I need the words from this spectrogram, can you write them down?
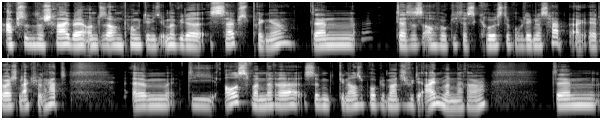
absolut unterschreibe und das ist auch ein Punkt, den ich immer wieder selbst bringe, denn das ist auch wirklich das größte Problem, das hat, der Deutschland aktuell hat. Ähm, die Auswanderer sind genauso problematisch wie die Einwanderer, denn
